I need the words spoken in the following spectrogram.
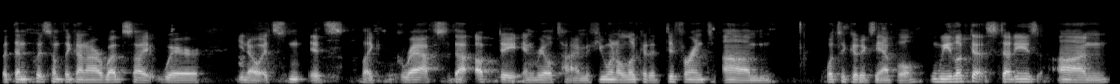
but then put something on our website where you know it's it's like graphs that update in real time if you want to look at a different um, what's a good example we looked at studies on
